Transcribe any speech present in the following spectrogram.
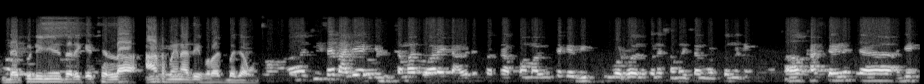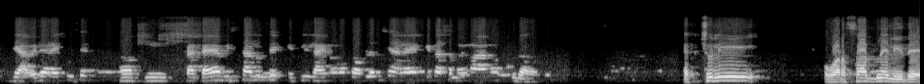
ડેપ્યુટી એન્જિનિયર તરીકે છેલ્લા આઠ મહિનાથી ફરજ બજાવું છું. સાહેબ આજે સમાજ દ્વારા એક આવેદન પત્ર આપવામાં આવ્યું છે કે વીજ પુરવઠો એ લોકોને સમયસર મળતો નથી. ખાસ કરીને આજે જે આવેદન આપ્યું છે કયા વિસ્તારો છે કેટલી લાઈનોનો પ્રોબ્લેમ છે અને કેટલા સમયમાં આનો સુધારો એકચ્યુઅલી વરસાદને લીધે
